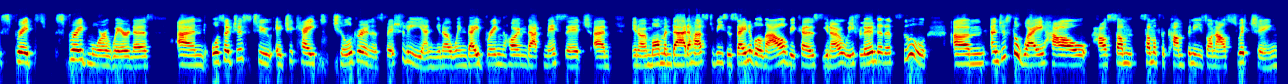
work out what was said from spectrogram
spread spread more awareness and also just to educate children especially and you know when they bring home that message and you know mom and dad has to be sustainable now because you know we've learned it at school um, and just the way how how some some of the companies are now switching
